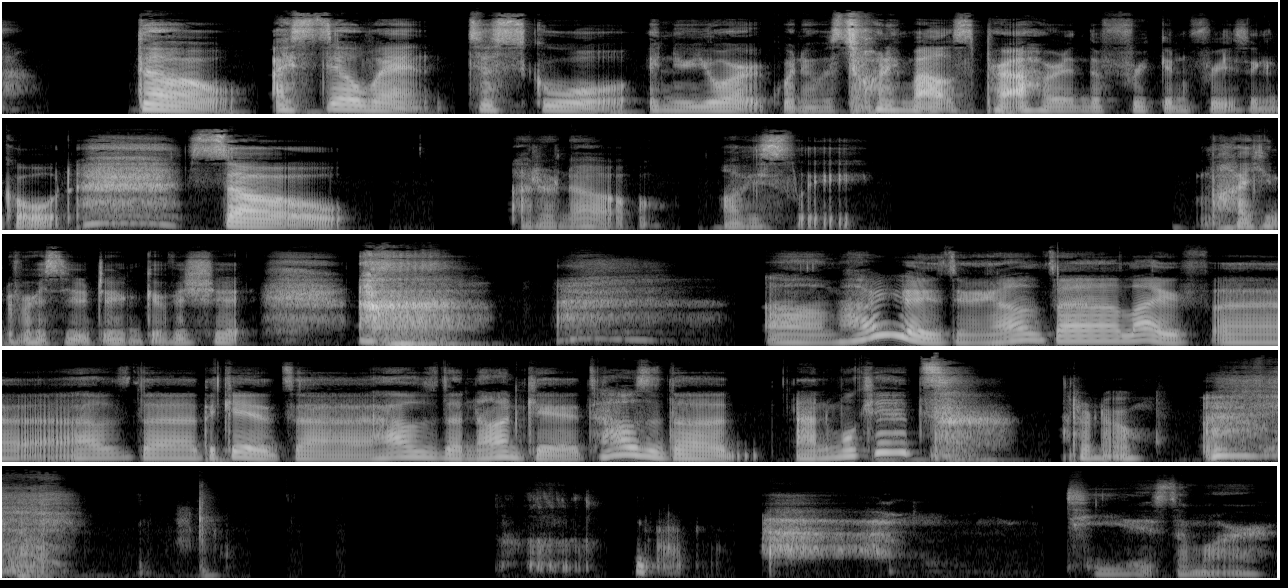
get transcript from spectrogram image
Though I still went to school in New York when it was 20 miles per hour in the freaking freezing cold. So I don't know. Obviously, my university didn't give a shit. um, how are you guys doing? How's uh, life? Uh, how's the the kids? Uh, how's the non kids? How's the animal kids? I don't know. Tea ASMR.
